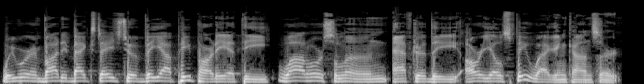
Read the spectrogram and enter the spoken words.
We were invited backstage to a VIP party at the Wild Horse Saloon after the REO Speedwagon concert.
